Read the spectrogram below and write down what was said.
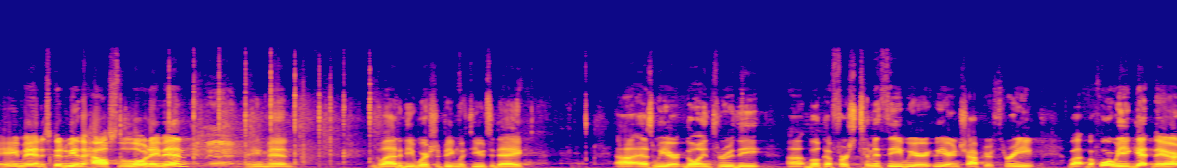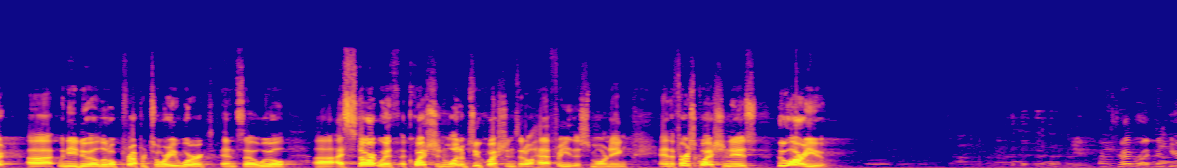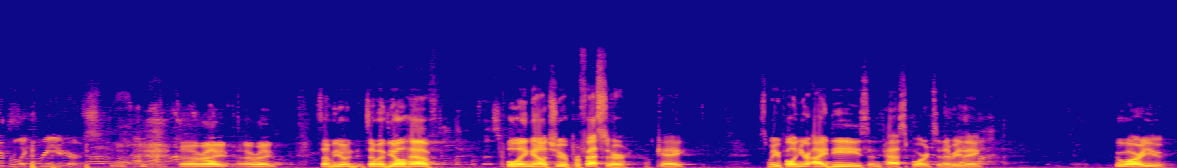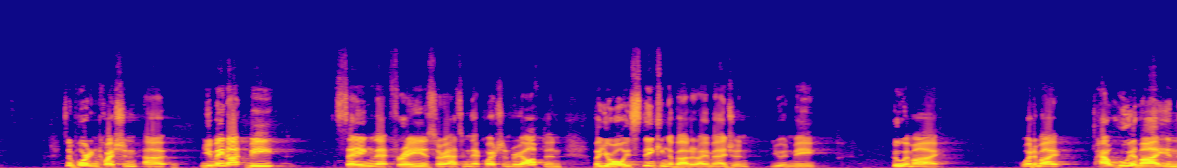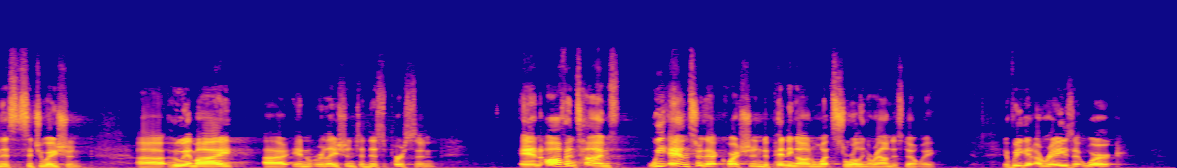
Amen. It's good to be in the house of the Lord. Amen. Amen. Amen. I'm glad to be worshiping with you today uh, as we are going through the uh, book of First Timothy. We are, we are in chapter 3. But before we get there, uh, we need to do a little preparatory work. And so we will, uh, I start with a question, one of two questions that I'll have for you this morning. And the first question is Who are you? Trevor. I've been here for like three years. all right, all right. Some of you, some of y'all have pulling out your professor. Okay. Some of you pulling your IDs and passports and everything. Who are you? It's an important question. Uh, you may not be saying that phrase or asking that question very often, but you're always thinking about it, I imagine, you and me. Who am I? What am I? How, who am I in this situation? Uh, who am I uh, in relation to this person? And oftentimes, we answer that question depending on what's swirling around us, don't we? If we get a raise at work,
